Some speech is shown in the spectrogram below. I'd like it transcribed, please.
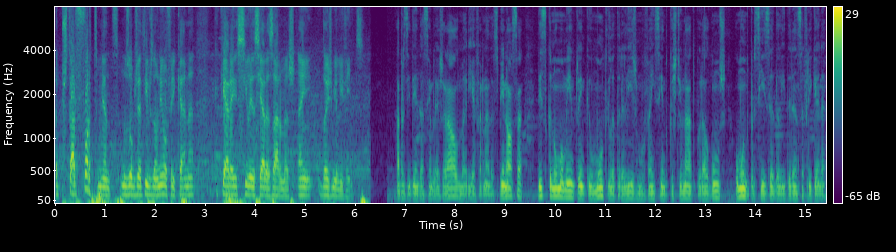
apostar fortemente nos objetivos da União Africana que querem silenciar as armas em 2020. A Presidente da Assembleia Geral, Maria Fernanda Spinoza, disse que no momento em que o multilateralismo vem sendo questionado por alguns, o mundo precisa da liderança africana.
